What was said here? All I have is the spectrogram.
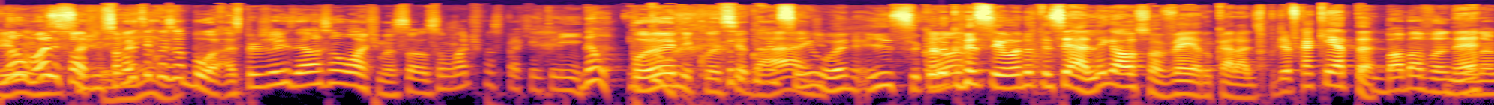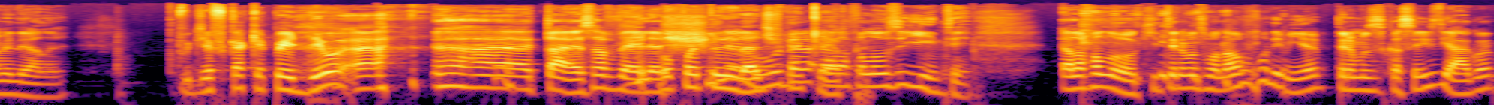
Não, olha só, a gente só vai ter coisa boa. As previsões dela são ótimas. São, são ótimas pra quem tem Não, pânico, então, Quando eu ansiedade. comecei o ano, isso. Quando Ela- eu comecei o ano, eu pensei, ah, legal, sua véia do caralho. Você podia ficar quieta. Babavanga Né? é o nome dela, né? Podia ficar quieta. Perdeu a. Ah, tá, essa velha Oportunidade de ficar quieta. ela falou o seguinte. Ela falou que teremos uma nova pandemia, teremos escassez de água,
